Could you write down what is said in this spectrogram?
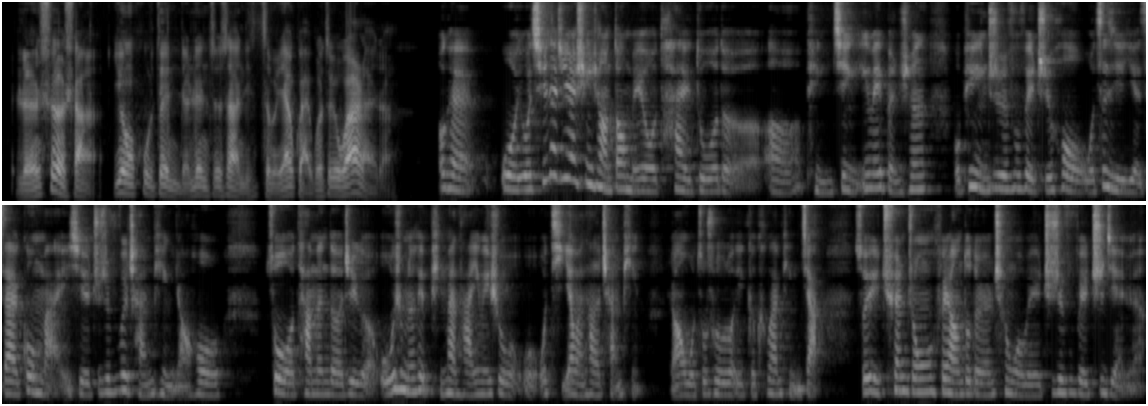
人设上，用户对你的认知上，你是怎么样拐过这个弯来的？OK，我我其实在这件事情上倒没有太多的呃瓶颈，因为本身我聘请知识付费之后，我自己也在购买一些知识付费产品，然后做他们的这个。我为什么可以评判它？因为是我我我体验完它的产品，然后我做出了一个客观评价，所以圈中非常多的人称我为知识付费质检员。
